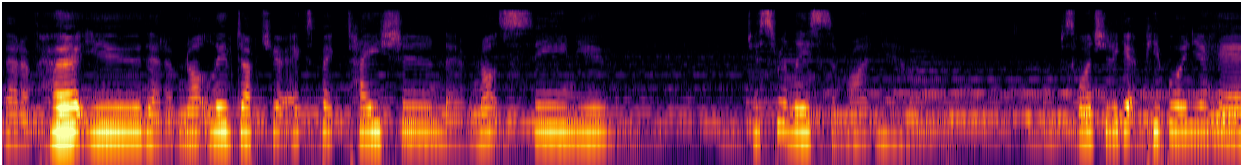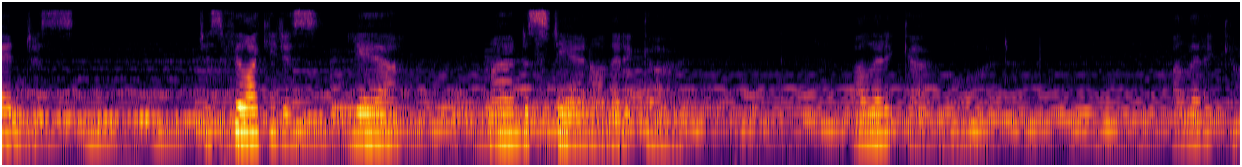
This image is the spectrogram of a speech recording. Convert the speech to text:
that have hurt you, that have not lived up to your expectation, that have not seen you. Just release them right now. Just want you to get people in your head and just just feel like you just, yeah, I understand. I'll let it go. I'll let it go, Lord. I'll let it go.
